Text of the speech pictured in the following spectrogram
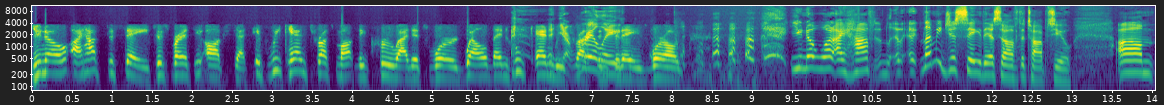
You know, I have to say, just right at the offset, if we can't trust Motley Crue at its word, well, then who can we Yeah, trust really. in today's world? You know what? I have to. Let me just say this off the top, too. Um,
